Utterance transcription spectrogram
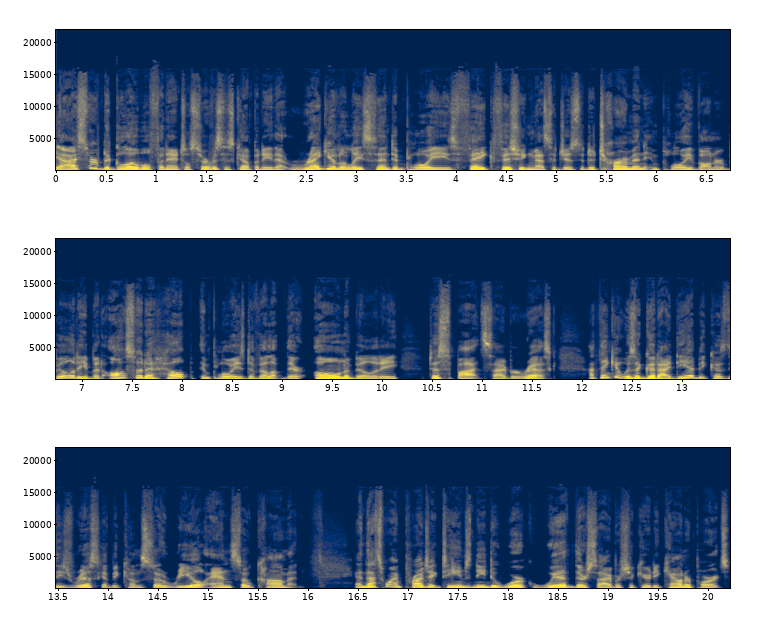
Yeah, I served a global financial services company that regularly sent employees fake phishing messages to determine employee vulnerability, but also to help employees develop their own ability to spot cyber risk. I think it was a good idea because these risks have become so real and so common. And that's why project teams need to work with their cybersecurity counterparts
